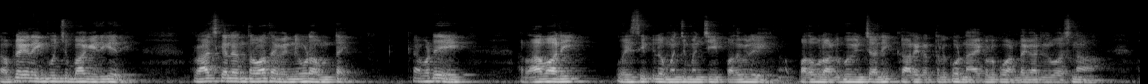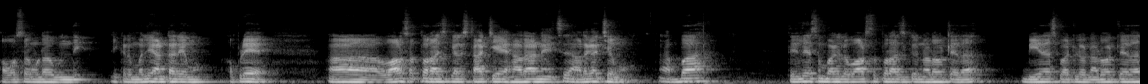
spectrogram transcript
అప్పుడే కదా ఇంకొంచెం బాగా ఎదిగేది. రాజకీయాలు అయిన తర్వాత అవన్నీ కూడా ఉంటాయి. కాబట్టి రావాలి. వైసీపీలో మంచి మంచి పదవులు పదవులు అనుభవించాలి. కార్యకర్తలకు నాయకులకు అండగా నిలవాల్సిన అవసరం కూడా ఉంది. ఇక్కడ మళ్ళీ అంటారేమో అప్పుడే వారసత్వ రాజకీయాలు స్టార్ట్ చేయారా అనేసి అడగచ్చేమో. అబ్బా తెలుగుదేశం పార్టీలో వారసత్వ రాజకీయం నడవట్లేదా? బీఆర్ఎస్ పార్టీలో నడవట్లేదా?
